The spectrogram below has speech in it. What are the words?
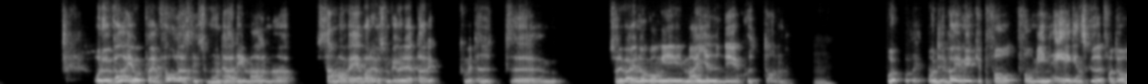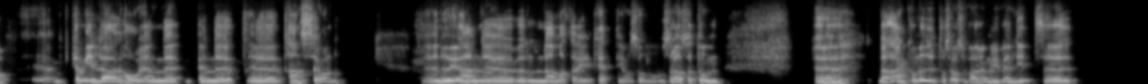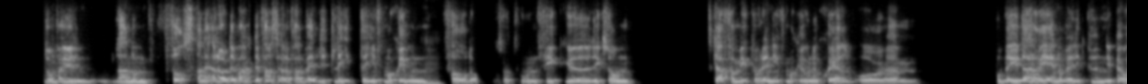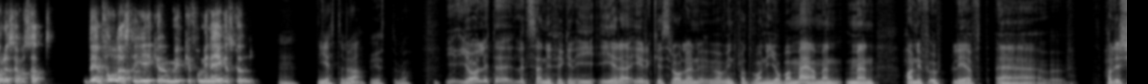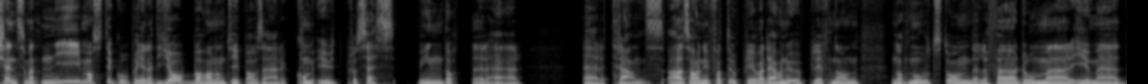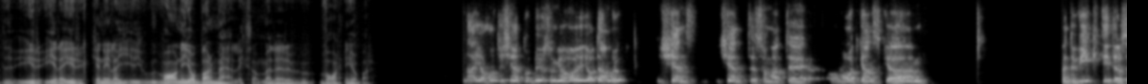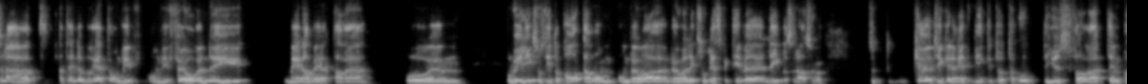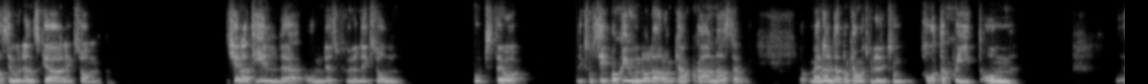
och då var jag på en föreläsning som hon hade i Malmö samma veva då som Violetta hade kommit ut. ehm, så det var ju någon gång i maj-juni 17. Mm. Och, och- det var ju mycket för, för min egen skull för då eh, Camilla har ju en, eh, en eh, transson. Eh, nu är han eh, väl närmast i 30 och så, och sådär så att de eh, när han kom ut och så, så var de ju väldigt eh, de var ju bland de första, eller det, var, det fanns i alla fall väldigt lite information Mm. för dem. Så att hon fick ju liksom skaffa mycket av den informationen själv och, ehm, och blev ju därigenom väldigt kunnig på det. Så, så att den föreläsningen gick jag mycket för min egen skull. Jättebra. Jättebra. Jag är lite, lite så nyfiken, i i era yrkesroller, nu har vi inte pratat om vad ni jobbar med, men, men har ni upplevt, eh, har det känts som att ni måste gå på ert jobb och ha någon typ av så här kom ut-process? Min dotter är, är trans. Alltså har ni fått uppleva det? Har ni upplevt någon, något motstånd eller fördomar i och med era yrken, eller vad ni jobbar med liksom, eller vart ni jobbar? Nej, jag har inte känt något som jag har jag däremot känt, känt det som att det har varit ganska inte viktigt eller sådär att, att ändå berätta om vi, om vi får en ny medarbetare och, ehm, och vi liksom sitter och pratar om, om våra, våra liksom respektive liv och sådär så, så kan jag tycka det är rätt viktigt att ta upp det just för att den personen ska liksom känna till det om det skulle liksom uppstå liksom situationer där de kanske annars... Jag, jag menar inte att de kanske skulle liksom prata skit om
